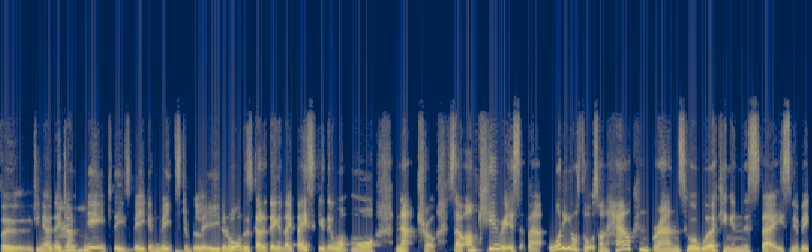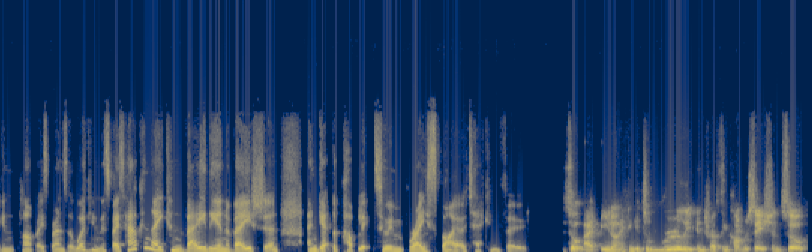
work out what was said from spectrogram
food. You know, they don't mm-hmm. need these vegan meats to bleed and all this kind of thing, and they basically they want more natural. So I'm curious about what are your thoughts on how can brands who are working in this space, you know, vegan plant-based brands that are working in this space, how can they convey the innovation and get the public to embrace biotech in food? So I, you know, I think it's a really interesting conversation. So,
